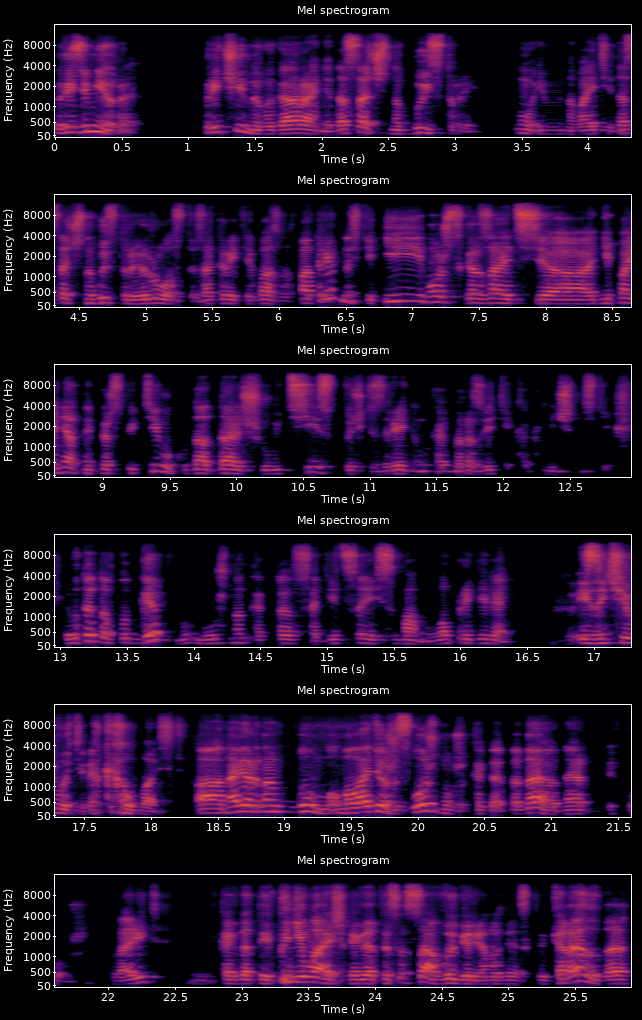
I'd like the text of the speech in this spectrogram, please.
резюмируя, причины выгорания достаточно быстрые, ну, именно в IT, достаточно быстрый рост и закрытие базовых потребностей и, можно сказать, э, непонятная перспектива, куда дальше уйти с точки зрения ну, как бы, развития как личности. И вот этот вот гэп ну, нужно как-то садиться и самому определять из-за чего тебя колбасит. А, наверное, ну, молодежи сложно уже когда-то, да, наверное, легко уже говорить, когда ты понимаешь, когда ты сам выгорел несколько раз, да,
